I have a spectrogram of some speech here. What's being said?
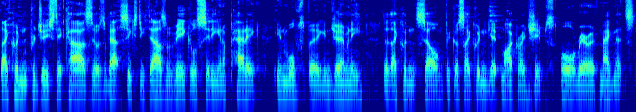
they couldn't produce their cars. There was about 60,000 vehicles sitting in a paddock in Wolfsburg in Germany that they couldn't sell because they couldn't get microchips or rare earth magnets.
